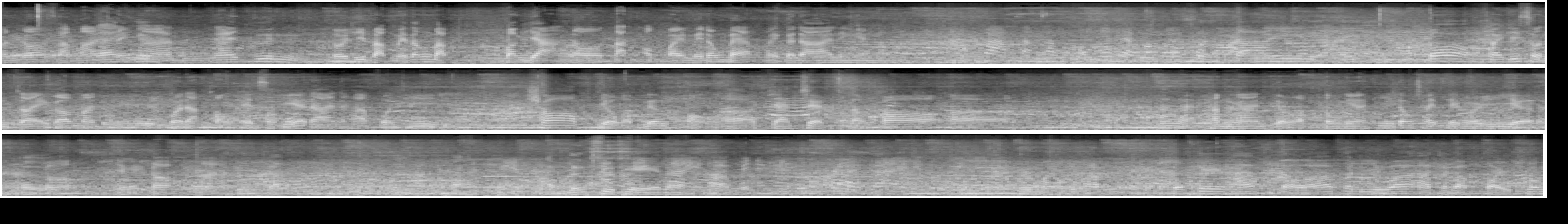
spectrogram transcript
มันก็สามารถใช้งานง่ายขึ้น โดยที่แบบไม่ต้องแบบบางอย่างเราตัดออกไปไม่ต้องแบกไปก็ได้อะไรเงี้ยครับ ฝากสำหรับคนที่แบบว่าสนใจหรืออะไรอย่างเงี้ยก็ใครที่สนใจก็มาดูโปรดักต์ของ s อ s ได้นะครับ คนที่ชอบเกี่ยวกับเรื่องของเอ่อ gadget แล้วก็เอ่อนั่นแหละทำงานเกี่ยวกับตรงเนี้ยที่ต้องใช้เทคโนโลยีเยอะนะฮะเออก็ยังไงก็มาดูกันอะถามเรื่อง QK นะใจเป็นยังไงรู้สึกใจเรื่องใหม่ครับโอเคครับ แต่ว่าพอดีว่าอาจจะแบบปล่อยช่วง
